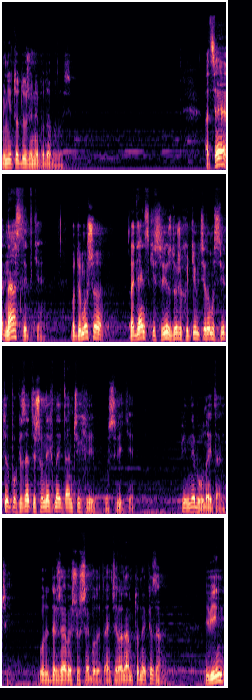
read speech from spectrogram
Мені то дуже не подобалося. А це наслідки. Бо тому що Радянський Союз дуже хотів цілому світу показати, що у них найтанчий хліб у світі. Він не був найтанчий. Були держави, що ще були танчі, але нам то не казали. І він,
